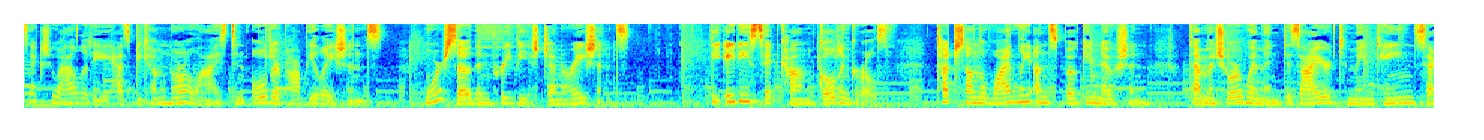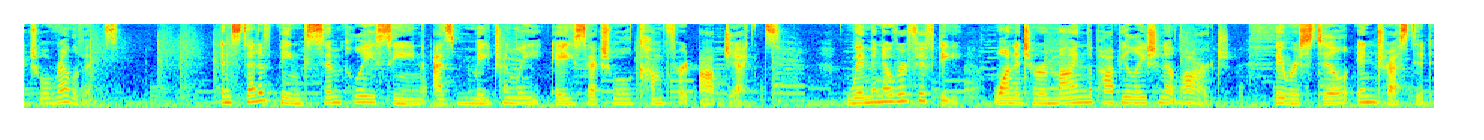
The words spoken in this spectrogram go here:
Sexuality has become normalized in older populations, more so than previous generations. The 80s sitcom Golden Girls touched on the widely unspoken notion that mature women desired to maintain sexual relevance. Instead of being simply seen as matronly asexual comfort objects, women over 50 wanted to remind the population at large they were still interested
